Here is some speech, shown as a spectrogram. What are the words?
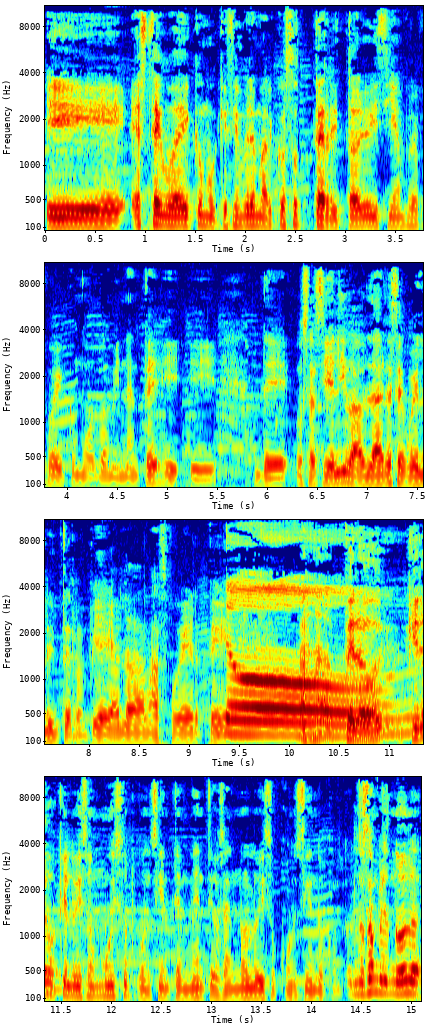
Y este güey como que siempre marcó su territorio y siempre fue como dominante y, y de, o sea, si él iba a hablar, ese güey lo interrumpía y hablaba más fuerte. No. Ajá, pero creo que lo hizo muy subconscientemente, o sea, no lo hizo consciente. Con... Los hombres no lo...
